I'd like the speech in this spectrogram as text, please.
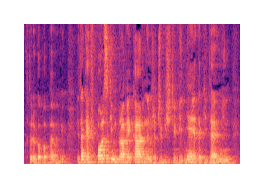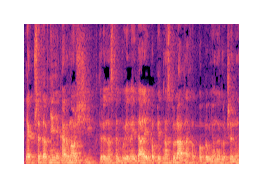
który go popełnił. I tak jak w polskim prawie karnym rzeczywiście widnieje taki termin, jak przedawnienie karności, które następuje najdalej po 15 latach od popełnionego czynu,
